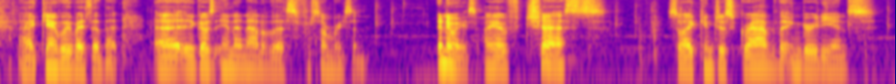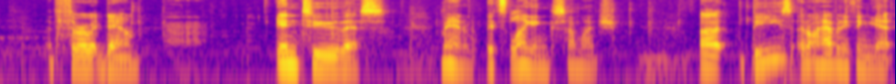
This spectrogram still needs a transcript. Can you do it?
I can't believe I said that. Uh, it goes in and out of this for some reason. Anyways, I have chests, so I can just grab the ingredients and throw it down into this. Man, it's lagging so much. Uh, these, I don't have anything yet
